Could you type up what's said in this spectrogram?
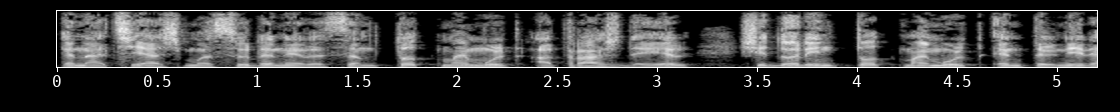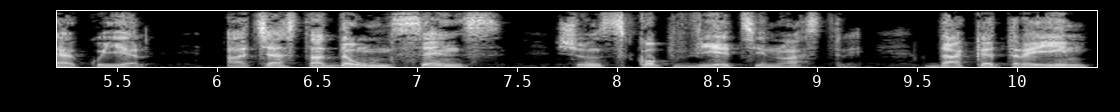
în aceeași măsură ne lăsăm tot mai mult atrași de El și dorim tot mai mult întâlnirea cu El. Aceasta dă un sens și un scop vieții noastre. Dacă trăim,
